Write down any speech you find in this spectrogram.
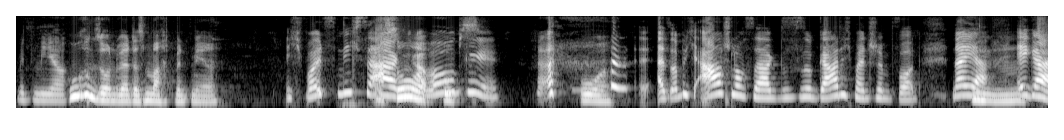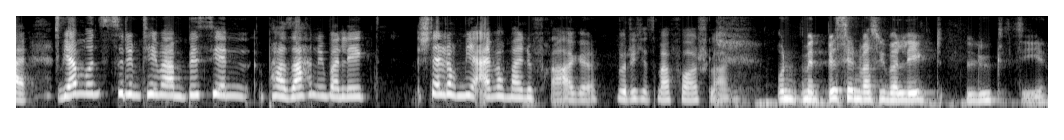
mit mir. Hurensohn, wer das macht mit mir. Ich wollte es nicht sagen, so, aber ups. okay. Oh. Als ob ich Arschloch sage, das ist so gar nicht mein Schimpfwort. Naja, Mhm. egal. Wir haben uns zu dem Thema ein bisschen ein paar Sachen überlegt. Stell doch mir einfach mal eine Frage, würde ich jetzt mal vorschlagen. Und mit bisschen was überlegt, lügt sie.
